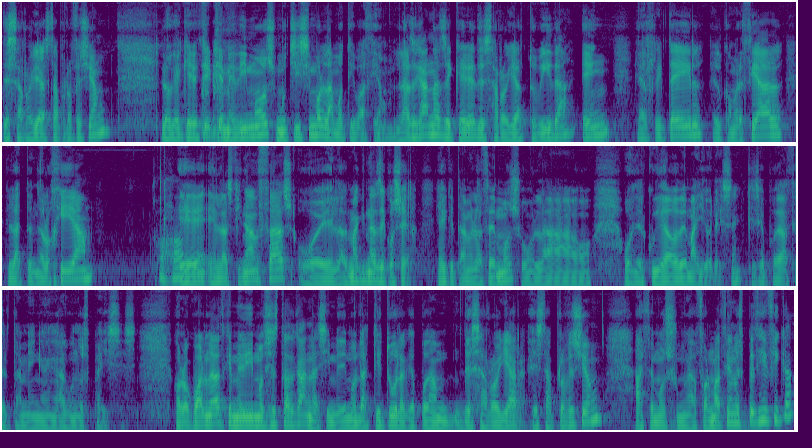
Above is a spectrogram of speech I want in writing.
desarrollar esta profesión. Lo que quiere decir que medimos muchísimo la motivación, las ganas de querer desarrollar tu vida en el retail, el comercial, en la tecnología. Eh, en las finanzas o en las máquinas de coser, eh, que también lo hacemos, o en, la- o- o en el cuidado de mayores, eh, que se puede hacer también en algunos países. Con lo cual, una vez que medimos estas ganas y medimos la actitud, la que puedan desarrollar esta profesión, hacemos una formación específica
